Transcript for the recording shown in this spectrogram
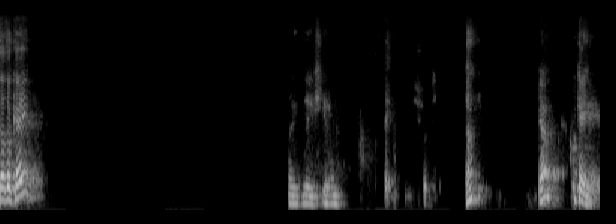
That okay? Right there here. Yeah? Yeah? Okay.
